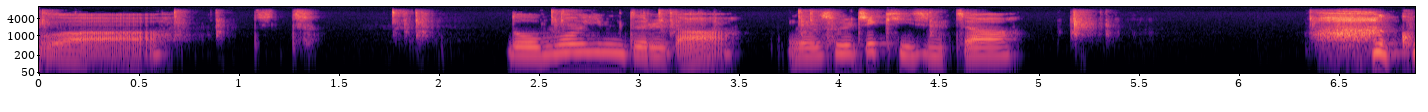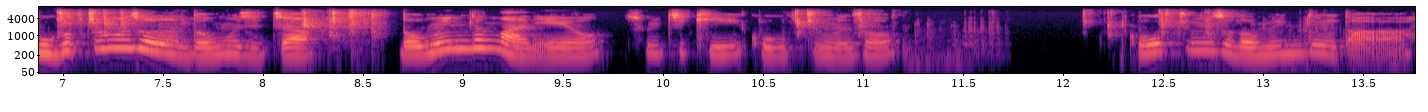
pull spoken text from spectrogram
우와, 진짜. 너무 힘들다. 이건 솔직히 진짜. 고급 주문서는 너무 진짜 너무 힘든 거 아니에요? 솔직히 고급 주문서. 고급 주문서 너무 힘들다.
